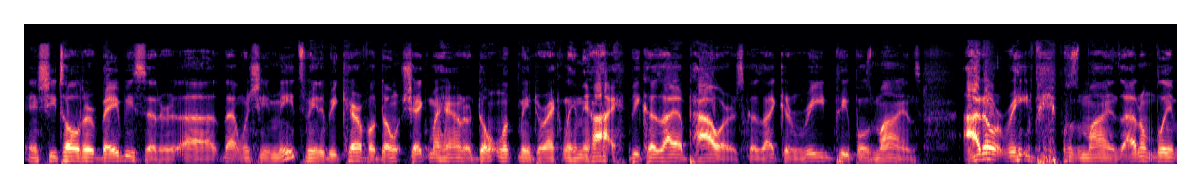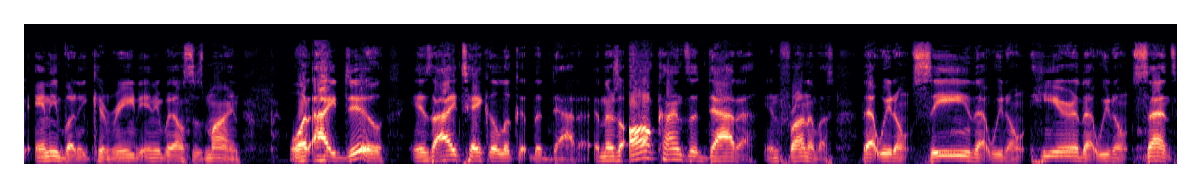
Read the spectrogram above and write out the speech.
and she told her babysitter uh, that when she meets me to be careful, don't shake my hand or don't look me directly in the eye because I have powers because I can read people's minds. I don't read people's minds. I don't believe anybody can read anybody else's mind. What I do is I take a look at the data. And there's all kinds of data in front of us that we don't see, that we don't hear, that we don't sense.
